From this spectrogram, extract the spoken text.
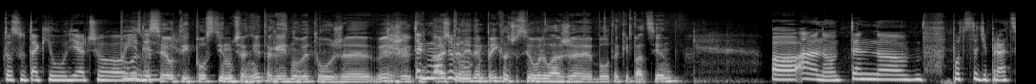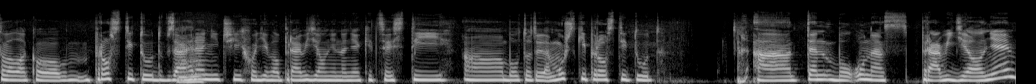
to sú takí ľudia, čo... Povedzme si o tých postihnutiach, nie tak jednou vetou, že vieš, že Tak keď, aj môžem- ten jeden príklad, čo si hovorila, že bol taký pacient, O, áno, ten o, v podstate pracoval ako prostitút v zahraničí, chodieval pravidelne na nejaké cesty. O, bol to teda mužský prostitút. A ten bol u nás pravidelne.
